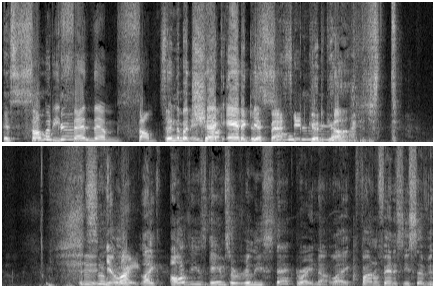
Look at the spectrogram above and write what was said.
It's so somebody good. send them something. send them a They check fuck- and a gift so basket. good. Good God, just Shit, Yo, right. like all these games are really stacked right now. Like Final Fantasy VII,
